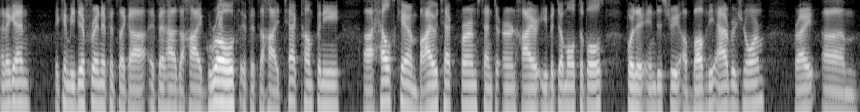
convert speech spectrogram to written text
And again, it can be different if it's like a if it has a high growth, if it's a high tech company. Uh, healthcare and biotech firms tend to earn higher EBITDA multiples for their industry above the average norm, right? Um,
